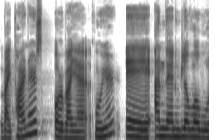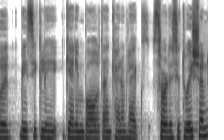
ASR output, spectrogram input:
by partners, or by a courier. Uh, and then Glovo would basically get involved and kind of like sort the situation.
